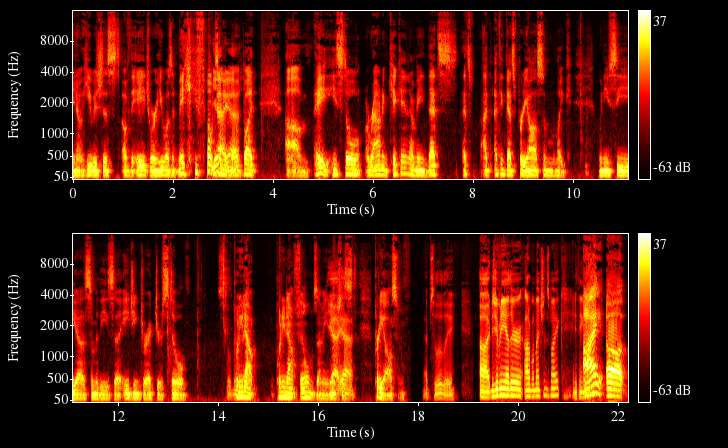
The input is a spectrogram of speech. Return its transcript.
you know he was just of the age where he wasn't making films yeah, anymore. Yeah. But um, hey, he's still around and kicking. I mean, that's that's I, I think that's pretty awesome. Like when you see uh, some of these uh, aging directors still, still putting it. out putting out films. I mean, yeah, yeah. pretty awesome. Absolutely. Uh, did you have any other honorable mentions, Mike? Anything? Else? I uh,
